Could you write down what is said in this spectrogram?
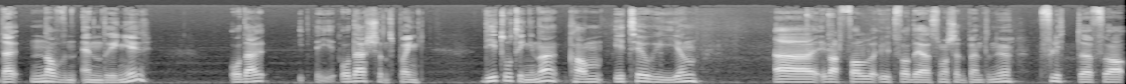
Det er navnendringer, og det er, og det er skjønnspoeng. De to tingene kan i teorien, eh, i hvert fall ut fra det som har skjedd på NTNU, flytte fra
